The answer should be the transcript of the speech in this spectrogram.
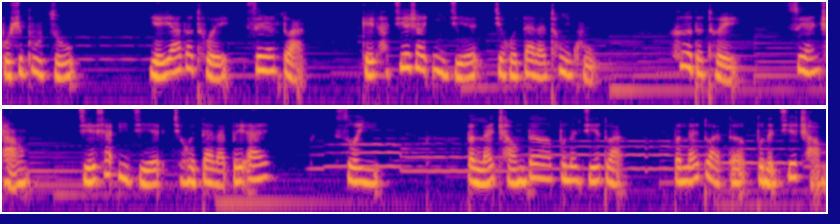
不是不足。野鸭的腿虽然短，给它接上一节就会带来痛苦；鹤的腿虽然长，截下一节就会带来悲哀。所以，本来长的不能截短，本来短的不能接长，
